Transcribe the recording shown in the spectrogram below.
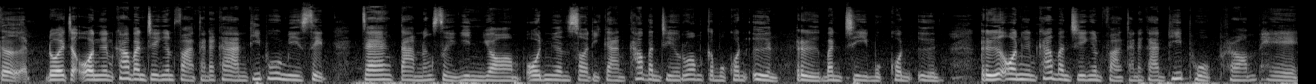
เกิด โดยจะโอนเงินเข้าบัญชีเงินฝากธนาคารที่ผู้มีสิทธิ์ แจ้งตามหนังสือยินยอม โอนเงินสวัสดิการเข้าบัญชีร่วมกับบุคคลอื่น หรือบัญชีบุคคลอื่น หรือโอนเงินเข้าบัญชีเงินฝากธนาคารที่ผูกพร้อมเพย์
